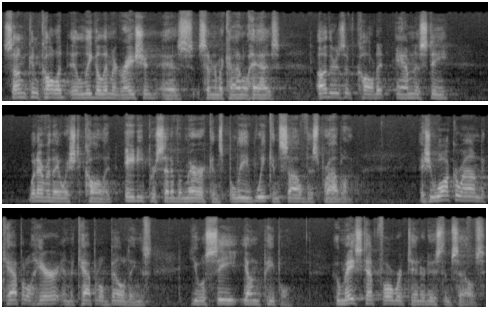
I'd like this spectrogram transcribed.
Some can call it illegal immigration, as Senator McConnell has. Others have called it amnesty, whatever they wish to call it. 80% of Americans believe we can solve this problem. As you walk around the Capitol here and the Capitol buildings, you will see young people who may step forward to introduce themselves.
